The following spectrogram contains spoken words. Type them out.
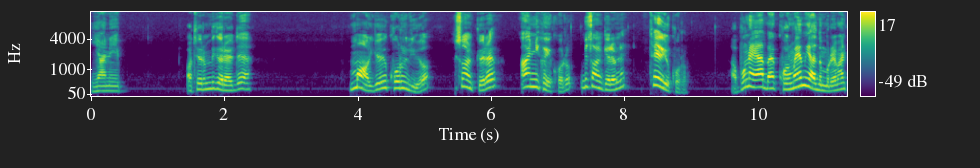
Yani atıyorum bir görevde Mario'yu koru diyor. Bir sonraki görev Annika'yı koru. Bir sonraki görev ne? Teo'yu koru. Ya bu ne ya? Ben korumaya mı geldim buraya? Ben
